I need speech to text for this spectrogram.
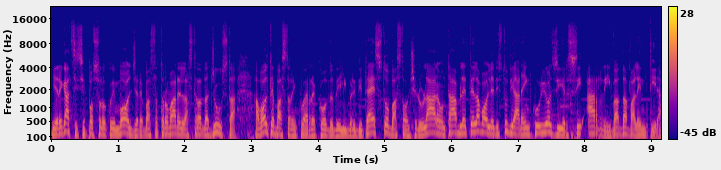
I ragazzi si possono coinvolgere, basta trovare la strada giusta. A volte bastano i QR code dei libri di testo, basta un cellulare, un tablet e la voglia di studiare e incuriosirsi arriva da Valentina.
